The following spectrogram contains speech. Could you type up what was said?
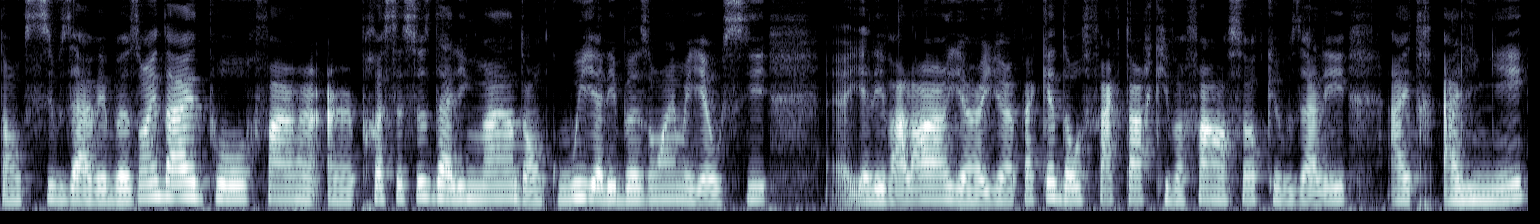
Donc, si vous avez besoin d'aide pour faire un, processus d'alignement, donc oui, il y a les besoins, mais il y a aussi euh, il y a les valeurs, il y a, il y a un paquet d'autres facteurs qui vont faire en sorte que vous allez être aligné.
